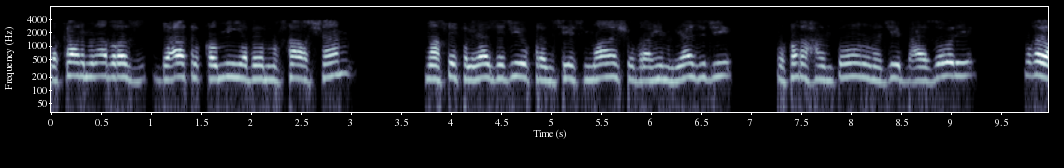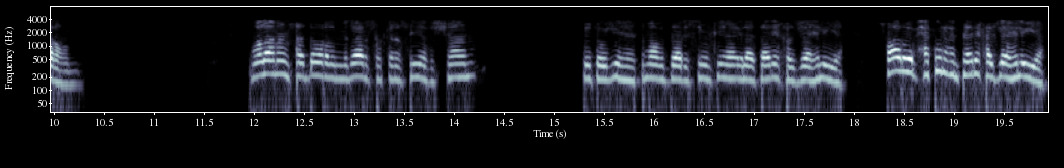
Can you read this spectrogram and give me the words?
وكان من أبرز دعاة القومية بين نصارى الشام ناصيف اليازجي وفرانسيس ماش وإبراهيم اليازجي وفرح أنطون ونجيب عازوري وغيرهم. ولا ننسى دور المدارس الكنسية في الشام في توجيه اهتمام الدارسين فيها إلى تاريخ الجاهلية. صاروا يبحثون عن تاريخ الجاهلية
